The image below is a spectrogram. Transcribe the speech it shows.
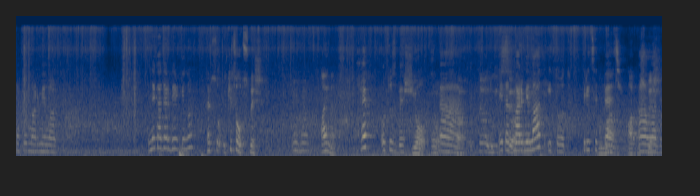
Такой мармелад. Ne kadar bir kilo? Hepsi ikisi 35. Aynen. Hep 35. Yok. А, этот мармелад и тот 35. Bunlar А, 65. ладно.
